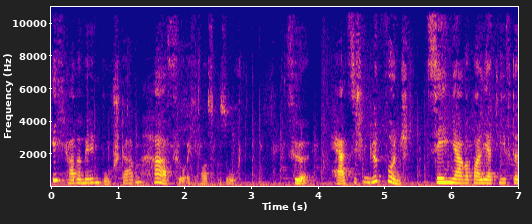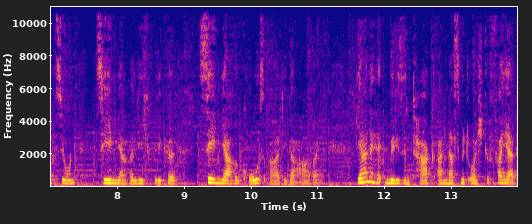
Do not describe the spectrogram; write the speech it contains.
Ich habe mir den Buchstaben H für euch ausgesucht. Für herzlichen Glückwunsch! 10 Jahre Palliativstation, 10 Jahre Lichtblicke, 10 Jahre großartiger Arbeit. Gerne hätten wir diesen Tag anders mit euch gefeiert.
